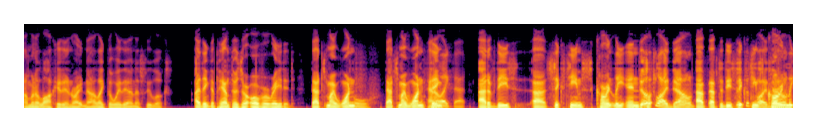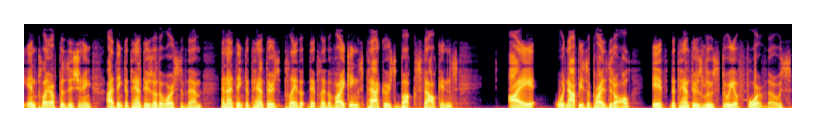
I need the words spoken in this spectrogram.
I'm gonna lock it in right now. I like the way the NFC looks. I think the Panthers are overrated. That's my one. Oh, That's my one kind thing like that. out of these uh, six teams currently in. They'll pl- slide down. After these They six teams slide currently in playoff positioning, I think the Panthers are the worst of them, and I think the Panthers play the they play the Vikings, Packers, Bucks, Falcons. I would not be surprised at all if the Panthers lose three or four of those.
